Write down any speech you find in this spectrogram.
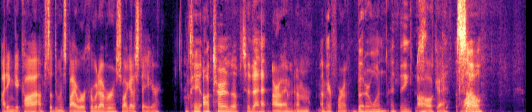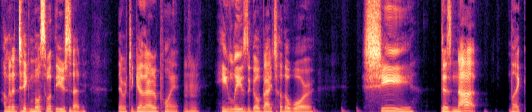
I didn't get caught. I'm still doing spy work or whatever, so I got to stay here." okay. Alternative to that, All right, I'm I'm, I'm here for it. better one, I think. Oh, okay. So Wow. I'm gonna take most of what you said. They were together at a point. Mhm. He leaves to go back to the war. She does not like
